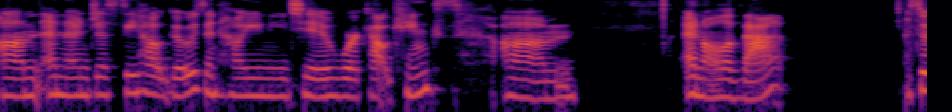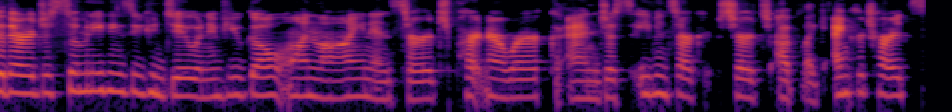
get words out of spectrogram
Um, and then just see how it goes and how you need to work out kinks um, and all of that. So there are just so many things you can do. And if you go online and search partner work and just even start search up like anchor charts,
